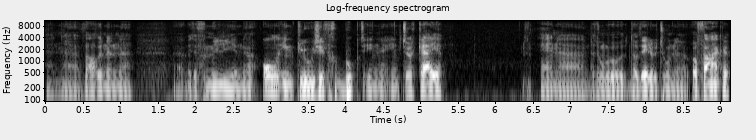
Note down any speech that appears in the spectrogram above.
en we hadden een, met de familie een all-inclusive geboekt in, in Turkije. En dat, doen we, dat deden we toen wel vaker.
